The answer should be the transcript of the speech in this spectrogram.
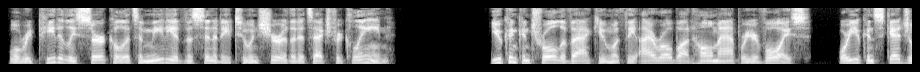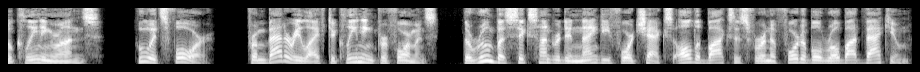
will repeatedly circle its immediate vicinity to ensure that it's extra clean. You can control the vacuum with the iRobot Home app or your voice, or you can schedule cleaning runs. Who it's for. From battery life to cleaning performance, the Roomba 694 checks all the boxes for an affordable robot vacuum.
